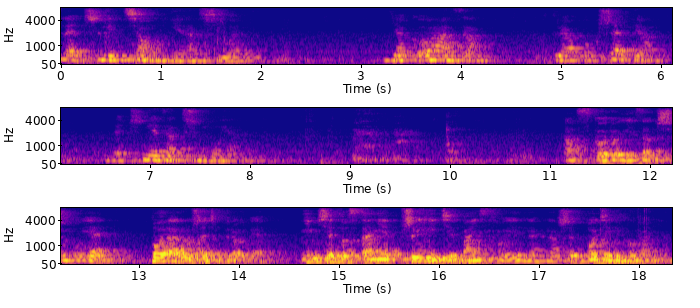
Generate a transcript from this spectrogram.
lecz nie ciągnie na siłę jak oaza, która pokrzepia, lecz nie zatrzymuje. A skoro nie zatrzymuje, pora ruszać w drogę. Nim się dostanie, przyjmijcie Państwo jednak nasze podziękowania.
